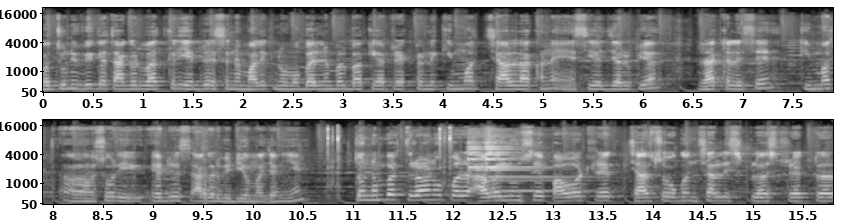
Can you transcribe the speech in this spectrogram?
વધુની વિગત આગળ વાત કરીએ. એડ્રેસ અને માલિકનો મોબાઈલ નંબર બાકી આ ટ્રેક્ટરની કિંમત ચાર લાખ અને એંસી હજાર રૂપિયા રાખેલી છે. કિંમત સોરી એડ્રેસ આગળ વિડીયોમાં જાણીએ. તો નંબર ત્રણ ઉપર આવેલું છે પાવર ટ્રેક ચારસો ઓગણચાલીસ પ્લસ ટ્રેક્ટર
